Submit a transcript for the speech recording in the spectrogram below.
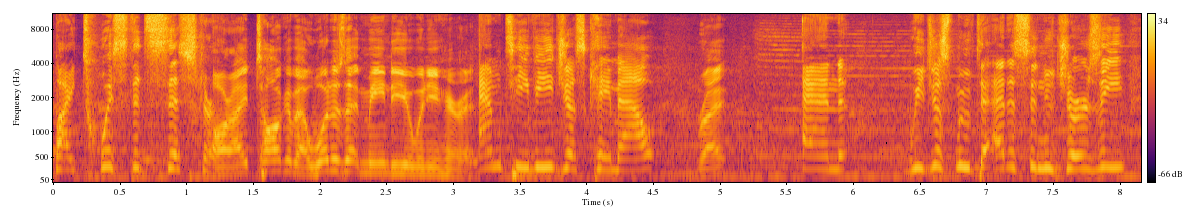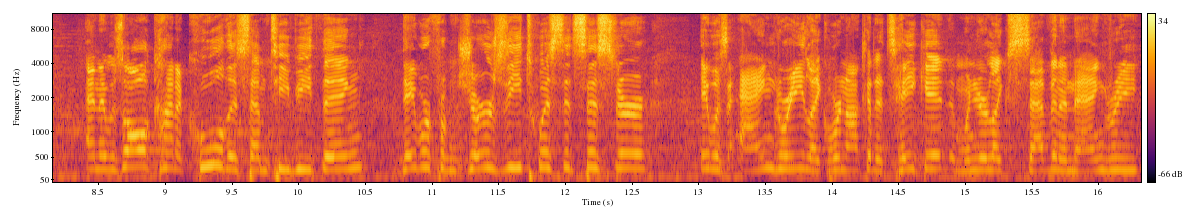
by Twisted Sister. All right. Talk about what does that mean to you when you hear it? MTV just came out, Right. and we just moved to Edison, New Jersey, and it was all kind of cool, this MTV thing. They were from Jersey, Twisted Sister. It was angry, like, we're not gonna take it. And when you're like seven and angry,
